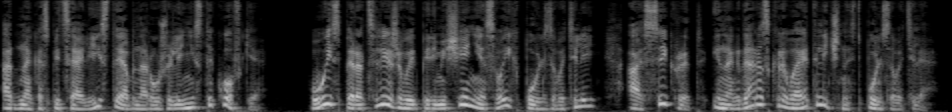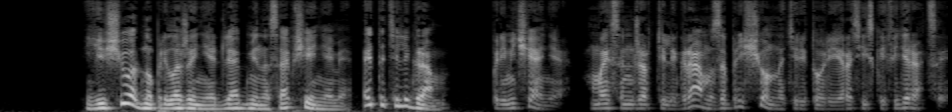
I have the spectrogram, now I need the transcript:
Однако специалисты обнаружили нестыковки. Whisper отслеживает перемещение своих пользователей, а Secret иногда раскрывает личность пользователя. Еще одно приложение для обмена сообщениями — это Telegram. Примечание. Мессенджер Telegram запрещен на территории Российской Федерации.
